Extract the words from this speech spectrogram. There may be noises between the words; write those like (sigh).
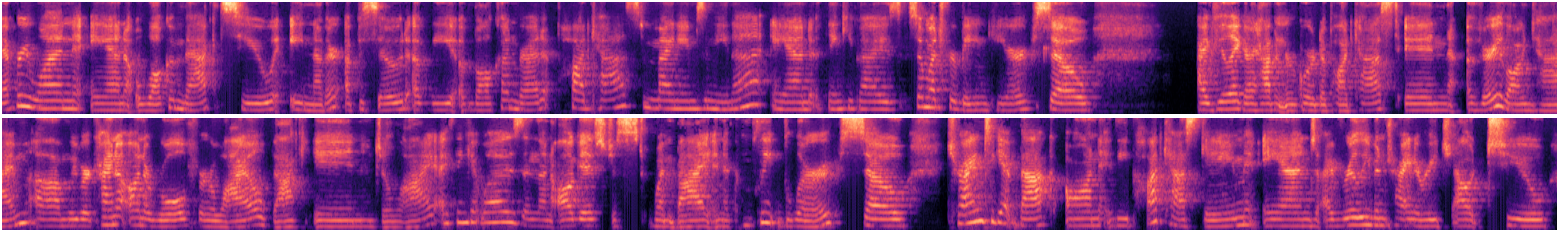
Everyone, and welcome back to another episode of the Balkan Bread podcast. My name's Amina, and thank you guys so much for being here. So, I feel like I haven't recorded a podcast in a very long time. Um, we were kind of on a roll for a while back in July, I think it was, and then August just went by in a complete blur. So, trying to get back on the podcast game, and I've really been trying to reach out to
